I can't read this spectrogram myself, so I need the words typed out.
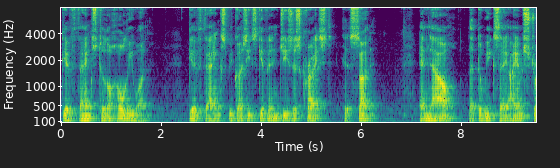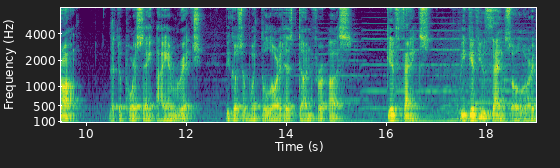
Give thanks to the Holy One. Give thanks because He's given Jesus Christ, His Son. And now let the weak say, I am strong. Let the poor say, I am rich, because of what the Lord has done for us. Give thanks. We give you thanks, O Lord.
